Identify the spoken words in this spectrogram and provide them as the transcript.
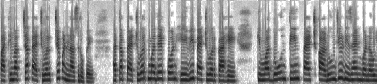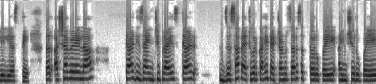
पाठीमागच्या पॅचवर्कचे पन्नास रुपये. आता पॅचवर्कमध्ये पण हेवी पॅचवर्क आहे किंवा दोन तीन पॅच काढून जी डिझाईन बनवलेली असते तर अशा वेळेला त्या डिझाईनची प्राइस त्या जसा पॅचवर्क आहे त्याच्यानुसार सत्तर रुपये ऐंशी रुपये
